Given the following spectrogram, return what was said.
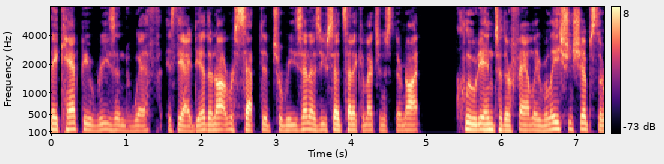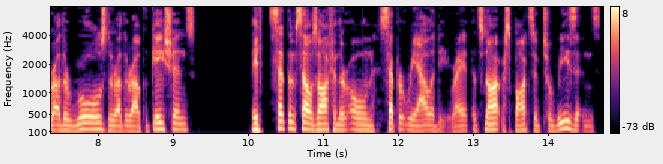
they can't be reasoned with, is the idea. They're not receptive to reason. As you said, Seneca mentions they're not clued into their family relationships, their other rules, their other obligations they've set themselves off in their own separate reality, right? That's not responsive to reasons.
